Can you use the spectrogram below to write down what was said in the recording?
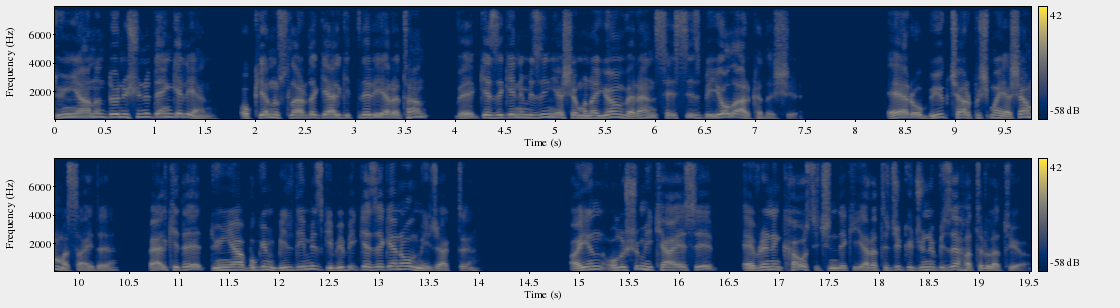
Dünyanın dönüşünü dengeleyen, okyanuslarda gelgitleri yaratan ve gezegenimizin yaşamına yön veren sessiz bir yol arkadaşı. Eğer o büyük çarpışma yaşanmasaydı, belki de dünya bugün bildiğimiz gibi bir gezegen olmayacaktı. Ayın oluşum hikayesi, evrenin kaos içindeki yaratıcı gücünü bize hatırlatıyor.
